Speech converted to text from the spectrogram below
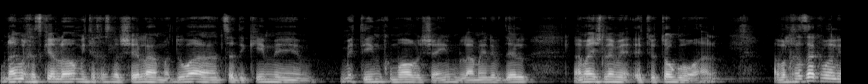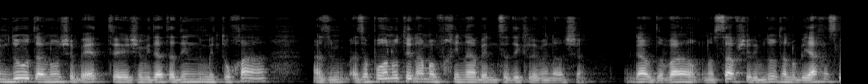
אומנם יחזקאל לא מתייחס לשאלה מדוע הצדיקים אה, מתים כמו הרשעים, למה אין הבדל, למה יש להם את אותו גורל, אבל חז"ל כבר לימדו אותנו שבעת אה, שמידת הדין מתוחה, אז, אז הפורענות אינה מבחינה בין צדיק לבין רשע. אגב, דבר נוסף שלימדו אותנו ביחס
